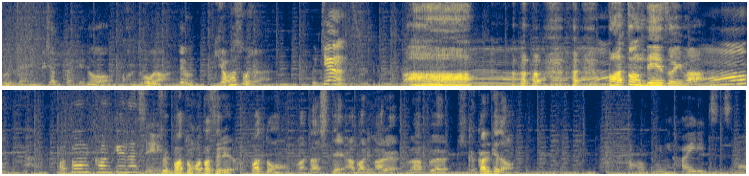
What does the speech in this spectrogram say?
ムーちゃんに行っちゃったけどこれどうなん？でもやばそうじゃない？プチュンあうー。ん バトンねえぞ今バトン関係なし？それバトン渡せるやろ。バトン渡して暴れ回る。ワープ。引っかかるけど。カープに入りつつも。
